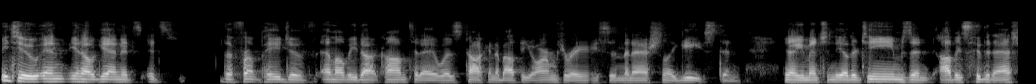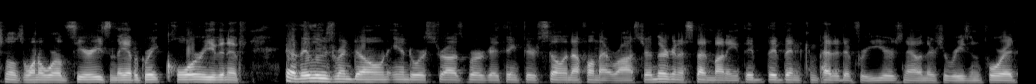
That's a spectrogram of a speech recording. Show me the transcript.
Me too. And you know, again, it's it's the front page of MLB.com today was talking about the arms race in the National League East, and you know, you mentioned the other teams, and obviously the Nationals won a World Series, and they have a great core, even if yeah, they lose Rendon and or Strasburg. I think there's still enough on that roster, and they're going to spend money. They've they've been competitive for years now, and there's a reason for it.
